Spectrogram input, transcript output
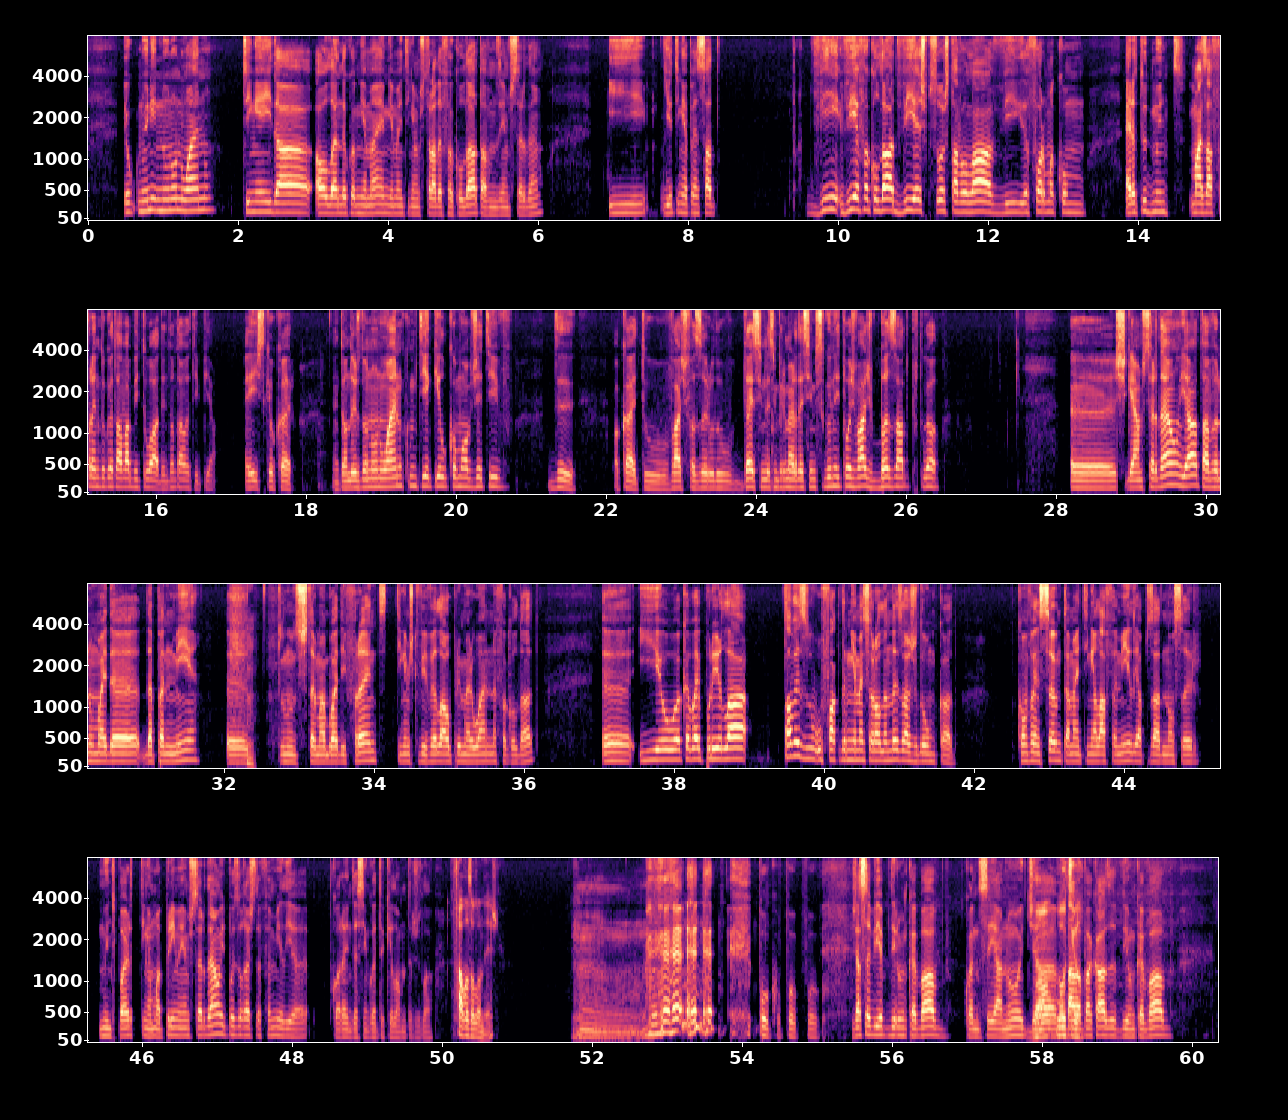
Eu, no, no ano, tinha ido à, à Holanda com a minha mãe. A minha mãe tinha mostrado a faculdade, estávamos em Amsterdão. E, e eu tinha pensado. Vi, vi a faculdade, vi as pessoas que estavam lá, vi a forma como. Era tudo muito mais à frente do que eu estava habituado. Então estava tipo, "Ya, é isto que eu quero. Então desde o nono ano que meti aquilo como objetivo de. Ok, tu vais fazer o do décimo, décimo primeiro, décimo segundo e depois vais basar de Portugal. Uh, cheguei a Amsterdão, já estava no meio da, da pandemia, uh, num sistema bem diferente, tínhamos que viver lá o primeiro ano na faculdade. Uh, e eu acabei por ir lá. Talvez o, o facto da minha mãe ser holandesa ajudou um bocado. Convenceu-me também, tinha lá família, apesar de não ser muito perto, tinha uma prima em Amsterdão e depois o resto da família 40, 50 km de lá. Falas holandês? Hum. pouco, pouco, pouco. Já sabia pedir um kebab quando saía à noite, já Bom, voltava útil. para casa, pedia um kebab.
